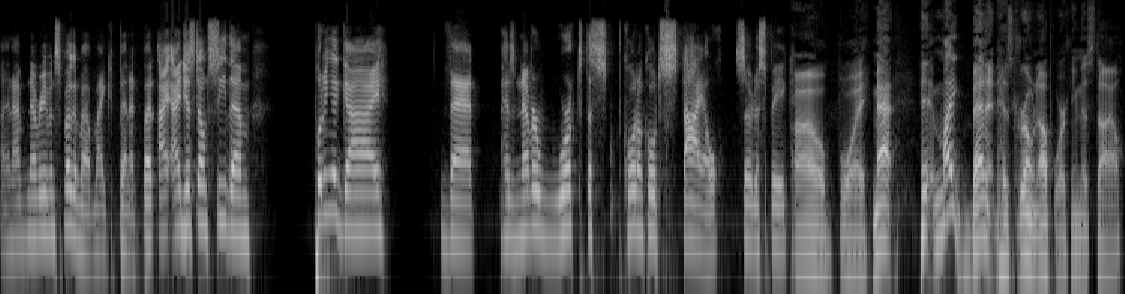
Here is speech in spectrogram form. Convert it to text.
And I've never even spoken about Mike Bennett, but I, I just don't see them putting a guy that has never worked the quote unquote style, so to speak. Oh boy, Matt, Mike Bennett has grown up working this style.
